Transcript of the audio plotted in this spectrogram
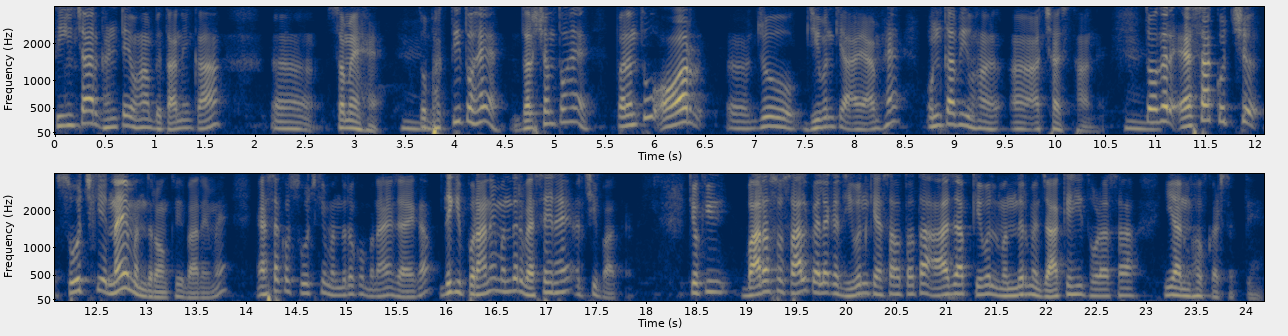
तीन चार घंटे वहाँ बिताने का अ, समय है। हम्म, तो भक्ति तो है दर्शन तो है परंतु और जो जीवन के आयाम है उनका भी वहाँ अच्छा स्थान है। हम्म, तो अगर ऐसा कुछ सोच के नए मंदिरों के बारे में ऐसा कुछ सोच के मंदिरों को बनाया जाएगा देखिए पुराने मंदिर वैसे ही रहे अच्छी बात है। क्योंकि 1200 साल पहले का जीवन कैसा होता था आज आप केवल मंदिर में जाके ही थोड़ा सा ये अनुभव कर सकते हैं।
